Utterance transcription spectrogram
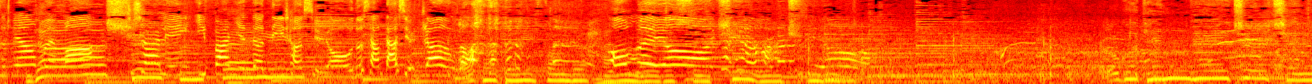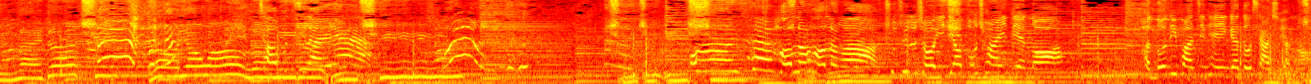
怎么样，美吗？这是二零一八年的第一场雪哟，我都想打雪仗了，好美哦！看看，好大的雪哦！如果天黑之前来得及，我要忘了你的眼睛。哇塞，好冷好冷啊！出去的时候一定要多穿一点哦。很多地方今天应该都下雪了。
